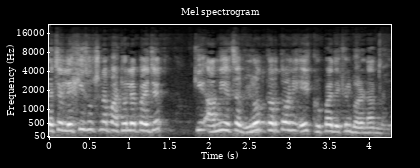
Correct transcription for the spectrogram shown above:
त्याच्या लेखी सूचना पाठवल्या पाहिजेत की आम्ही याचा विरोध करतो आणि एक रुपया देखील भरणार नाही.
